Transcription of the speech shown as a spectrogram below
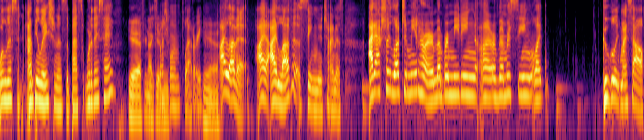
Well, listen, emulation is the best. What do they say? Yeah, if you're not It's the best form of flattery. Yeah. I love it. I, I love it seeing new Chynas. I'd actually love to meet her. I remember meeting, I remember seeing, like, Googling myself.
